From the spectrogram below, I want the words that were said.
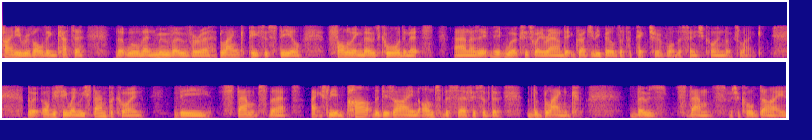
tiny revolving cutter that will then move over a blank piece of steel following those coordinates. And as it, it works its way around, it gradually builds up a picture of what the finished coin looks like. But obviously, when we stamp a coin, the stamps that actually impart the design onto the surface of the, the blank, those stamps, which are called dies,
